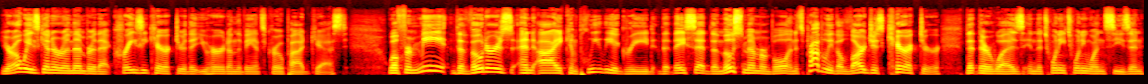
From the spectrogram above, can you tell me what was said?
you're always going to remember that crazy character that you heard on the Vance Crowe podcast. Well, for me, the voters and I completely agreed that they said the most memorable, and it's probably the largest character that there was in the 2021 season,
